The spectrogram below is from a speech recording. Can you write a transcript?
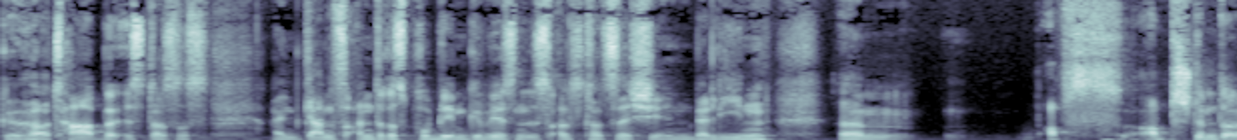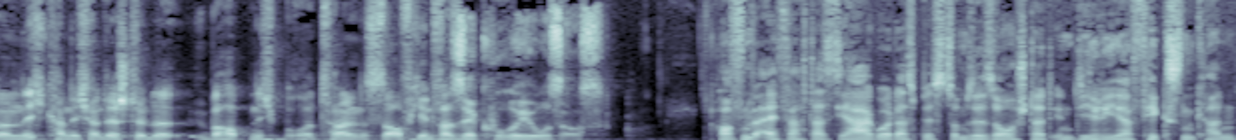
gehört habe, ist, dass es ein ganz anderes Problem gewesen ist als tatsächlich in Berlin. Ähm, ob's, ob's stimmt oder nicht, kann ich an der Stelle überhaupt nicht beurteilen. Es sah auf jeden Fall sehr kurios aus. Hoffen wir einfach, dass Jaguar das bis zum Saisonstart in Diria fixen kann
